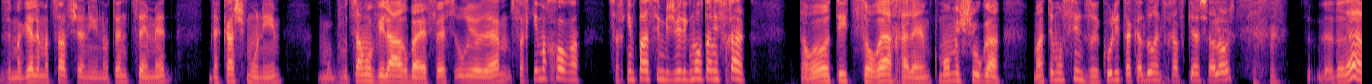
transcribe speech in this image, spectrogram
זה מגיע למצב שאני נותן צמד, דקה 80, קבוצה מובילה 4-0, אורי יודע, משחקים אחורה, משחקים פסים בשביל לגמור את המשחק. אתה רואה אותי צורח עליהם כמו משוגע, מה אתם עושים? זרקו לי את הכדור, אני צריך להבקיע שלוש. אתה יודע,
